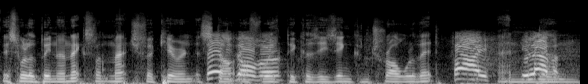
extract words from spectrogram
This will have been an excellent match for Kieran to start off over. with because he's in control of it 5 and 11. um,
